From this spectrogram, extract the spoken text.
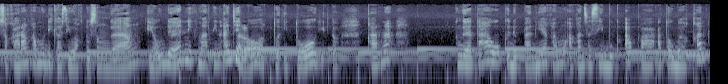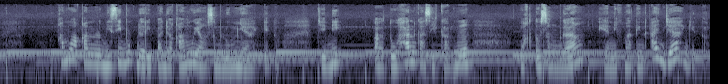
Sekarang kamu dikasih waktu senggang ya udah nikmatin aja loh waktu itu gitu. Karena nggak tahu ke depannya kamu akan sesibuk apa atau bahkan kamu akan lebih sibuk daripada kamu yang sebelumnya gitu. Jadi uh, Tuhan kasih kamu waktu senggang ya nikmatin aja gitu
